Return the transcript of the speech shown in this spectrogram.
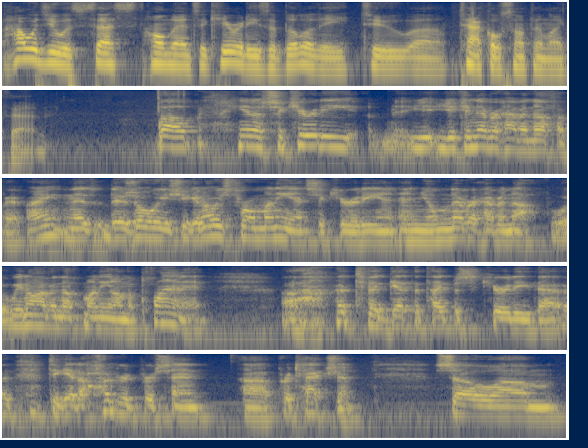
How would you assess Homeland Security's ability to uh, tackle something like that? Well, you know, security, you, you, can never have enough of it, right? And there's, there's always, you can always throw money at security and, and you'll never have enough. We don't have enough money on the planet uh, to get the type of security that, to get 100% uh, protection. So, um,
